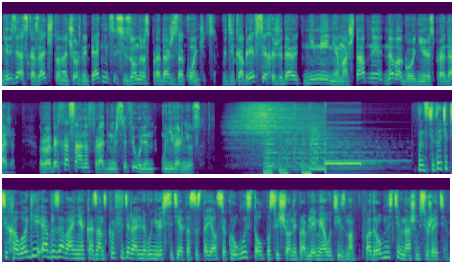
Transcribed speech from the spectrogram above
Нельзя сказать, что на Черной пятнице сезон распродаж закончится. В декабре всех ожидают не менее масштабные новогодние распродажи. Роберт Хасанов, Радмир Софиулин, Univer News. В Институте психологии и образования Казанского федерального университета состоялся круглый стол, посвященный проблеме аутизма. Подробности в нашем сюжете.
